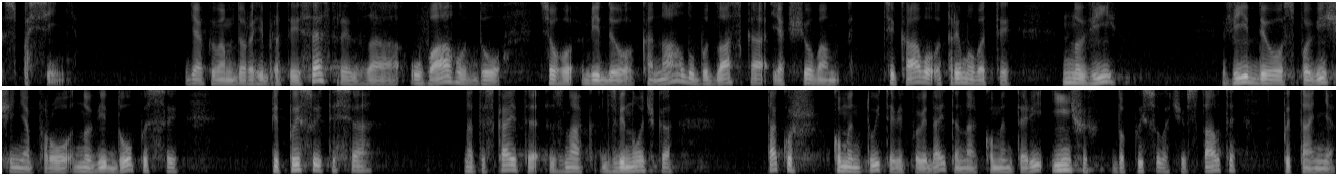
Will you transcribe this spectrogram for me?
спасіння. Дякую вам, дорогі брати і сестри, за увагу до цього відеоканалу. Будь ласка, якщо вам цікаво отримувати нові відео, сповіщення про нові дописи, підписуйтеся, натискайте знак дзвіночка. Також коментуйте, відповідайте на коментарі інших дописувачів, ставте питання.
